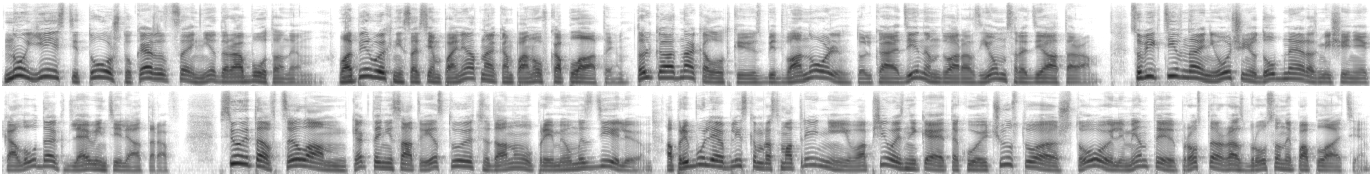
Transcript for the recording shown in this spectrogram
Но есть и то, что кажется недоработанным. Во-первых, не совсем понятна компоновка платы. Только одна колодка USB 2.0, только один M2 разъем с радиатором. Субъективно не очень удобное размещение колодок для вентиляторов. Все это в целом как-то не соответствует данному премиум изделию. А при более близком рассмотрении вообще возникает такое чувство, что элементы просто разбросаны по плате.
